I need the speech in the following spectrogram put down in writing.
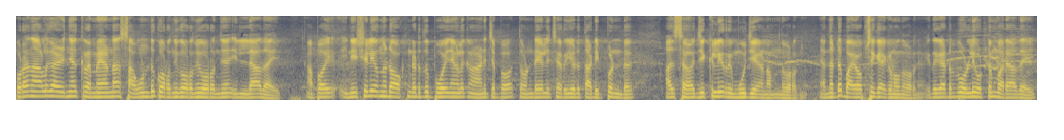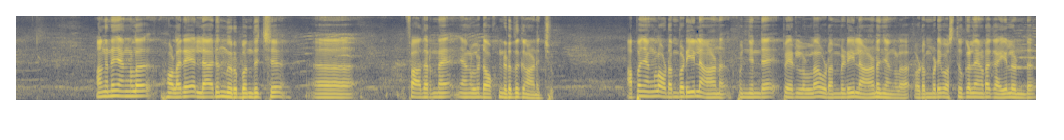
കുറേ നാൾ കഴിഞ്ഞ് ക്രമേണ സൗണ്ട് കുറഞ്ഞ് കുറഞ്ഞ് കുറഞ്ഞ് ഇല്ലാതായി. അപ്പോൾ ഇനീഷ്യലി ഒന്ന് ഡോക്ടറിന്റെ അടുത്ത് പോയി ഞങ്ങൾ കാണിച്ചപ്പോൾ തൊണ്ടയിൽ ചെറിയൊരു തടിപ്പുണ്ട് അത് സർജിക്കലി റിമൂവ് ചെയ്യണം എന്ന് പറഞ്ഞു. എന്നിട്ട് ബയോപ്സി കേൾക്കണമെന്ന് പറഞ്ഞു. ഇത് കേട്ടപ്പോൾ പുള്ളി ഒട്ടും വരാതെയായി അങ്ങനെ ഞങ്ങൾ വളരെ എല്ലാവരും നിർബന്ധിച്ച് ഫാദറിനെ ഞങ്ങൾ ഡോക്ടറിന്റെ അടുത്ത് കാണിച്ചു. അപ്പോൾ ഞങ്ങൾ ഉടമ്പടിയിലാണ് കുഞ്ഞിന്റെ പേരിലുള്ള ഉടമ്പടിയിലാണ് ഞങ്ങൾ ഉടമ്പടി വസ്തുക്കൾ ഞങ്ങളുടെ കയ്യിലുണ്ട്.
